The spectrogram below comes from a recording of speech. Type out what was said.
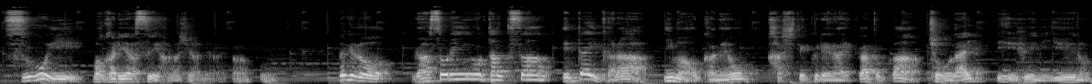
すごい分かりやすい話なんじゃないかなと思うんです。だけど、ガソリンをたくさん得たいから今お金を貸してくれないかとかちょうだいっていうふうに言うのっ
